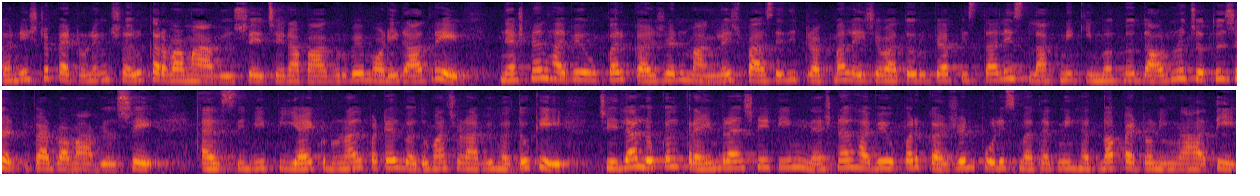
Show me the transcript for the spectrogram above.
ઘનિષ્ઠ પેટ્રોલિંગ શરૂ કરવામાં આવ્યું છે. જેના ભાગરૂપે મોડી રાત્રે નેશનલ હાઈવે ઉપર કરજણ માંગલેજ પાસેથી ટ્રકમાં લઈ જવાતો રૂપિયા પિસ્તાલીસ લાખની કિંમતનો દારૂનો જથ્થો ઝડપી પાડવામાં આવ્યો છે. એલસીબી પીઆઈ કૃણાલ પટેલ વધુમાં જણાવ્યું હતું કે, જિલ્લા લોકલ ક્રાઇમ બ્રાન્ચની ટીમ નેશનલ હાઈવે ઉપર કરજણ પોલીસ મથકની હદમાં પેટ્રોલિંગમાં હતી.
